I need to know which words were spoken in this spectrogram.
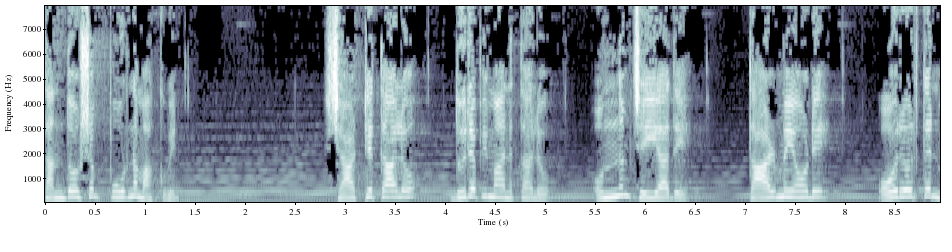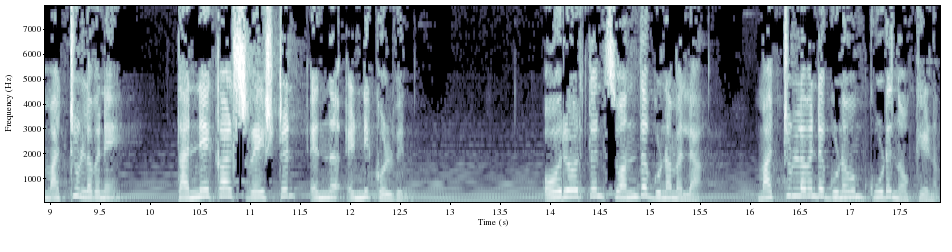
സന്തോഷം പൂർണമാക്കുവിൻ. ശാഠ്യത്താലോ ദുരഭിമാനത്താലോ ഒന്നും ചെയ്യാതെ താഴ്മയോടെ ഓരോരുത്തൻ മറ്റുള്ളവനെ തന്നേക്കാൾ ശ്രേഷ്ഠൻ എന്ന് എണ്ണിക്കൊള്ളുവിൻ. ഓരോരുത്തൻ സ്വന്ത ഗുണമല്ല മറ്റുള്ളവന്റെ ഗുണവും കൂടെ നോക്കേണം.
